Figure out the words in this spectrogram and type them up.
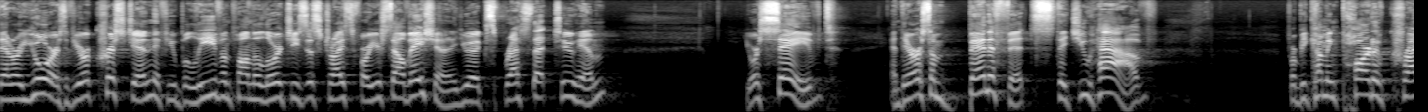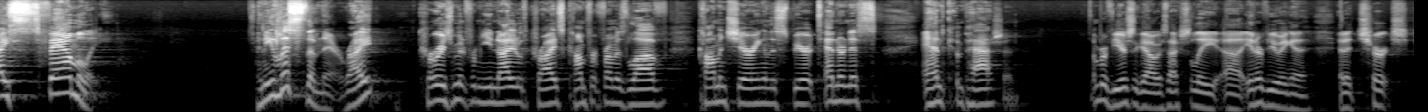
that are yours. If you're a Christian, if you believe upon the Lord Jesus Christ for your salvation, and you express that to him, you're saved, and there are some benefits that you have for becoming part of Christ's family. And he lists them there, right? Encouragement from united with Christ, comfort from his love, common sharing in the Spirit, tenderness and compassion. A number of years ago, I was actually uh, interviewing a, at a church.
